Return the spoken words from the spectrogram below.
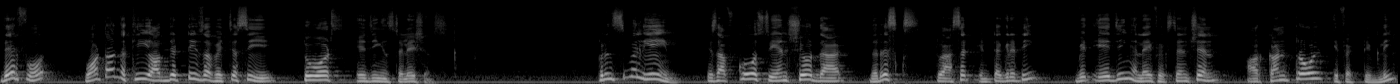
Therefore, what are the key objectives of HSE towards aging installations? Principal aim is of course to ensure that the risks to asset integrity with aging and life extension are controlled effectively.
